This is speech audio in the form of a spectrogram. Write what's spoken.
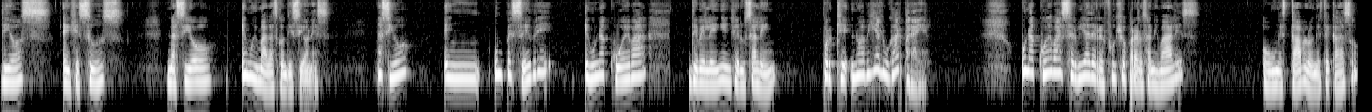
Dios en Jesús nació en muy malas condiciones. Nació en un pesebre, en una cueva de Belén en Jerusalén, porque no había lugar para él. Una cueva servía de refugio para los animales, o un establo en este caso,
